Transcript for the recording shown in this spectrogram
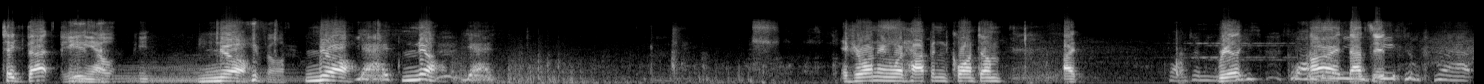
Take that, He Penia. Fell. Pe- No. He fell off. No. Yes. No. Yes. If you're wondering what happened, Quantum, I. Quantum, you Really? piece. Quantum, Alright, you that's it. piece of crap.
